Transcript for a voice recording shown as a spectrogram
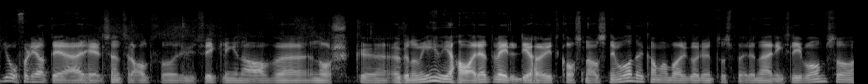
Jo, fordi at det er helt sentralt for utviklingen av uh, norsk uh, økonomi. Vi har et veldig høyt kostnadsnivå. Det kan man bare gå rundt og spørre næringslivet om, så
